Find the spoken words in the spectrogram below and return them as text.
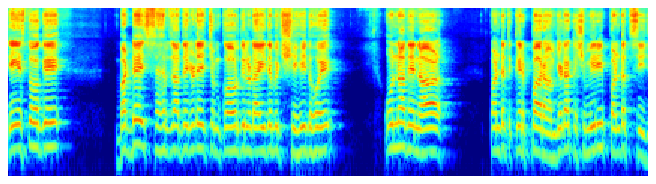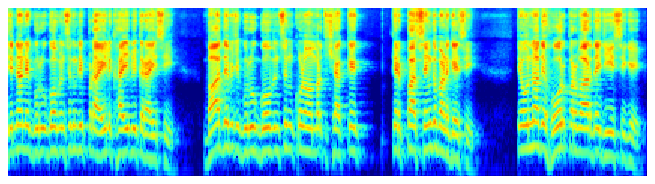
ਤੇ ਇਸ ਤੋਂ ਅੱਗੇ ਵੱਡੇ ਸਹਿਬਜ਼ਾਦੇ ਜਿਹੜੇ ਚਮਕੌਰ ਦੀ ਲੜਾਈ ਦੇ ਵਿੱਚ ਸ਼ਹੀਦ ਹੋਏ, ਉਹਨਾਂ ਦੇ ਨਾਲ ਪੰਡਿਤ ਕਿਰਪਾ ਰਾਮ, ਜਿਹੜਾ ਕਸ਼ਮੀਰੀ ਪੰਡਿਤ ਸੀ, ਜਿਨ੍ਹਾਂ ਨੇ ਗੁਰੂ ਗੋਬਿੰਦ ਸਿੰਘ ਦੀ ਪੜ੍ਹਾਈ ਲਿਖਾਈ ਵੀ ਕਰਾਈ ਸੀ। ਬਾਅਦ ਦੇ ਵਿੱਚ ਗੁਰੂ ਗੋਬਿੰਦ ਸਿੰਘ ਕੋਲੋਂ ਅੰਮ੍ਰਿਤ ਛਕ ਕੇ ਕਿਰਪਾ ਸਿੰਘ ਬਣ ਗਏ ਸੀ ਤੇ ਉਹਨਾਂ ਦੇ ਹੋਰ ਪਰਿਵਾਰ ਦੇ ਜੀ ਸੀਗੇ।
